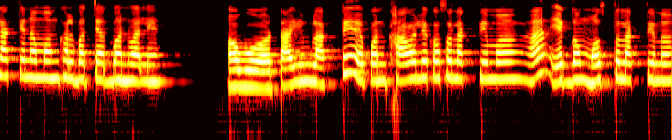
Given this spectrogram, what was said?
लागते ना मग खलबत्त्यात बनवाले अव टाइम लागते पण खावाले कसं लागते मग हा? एकदम मस्त लागते ना.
